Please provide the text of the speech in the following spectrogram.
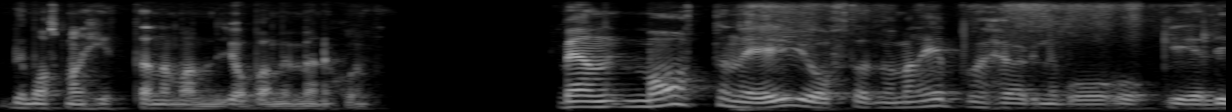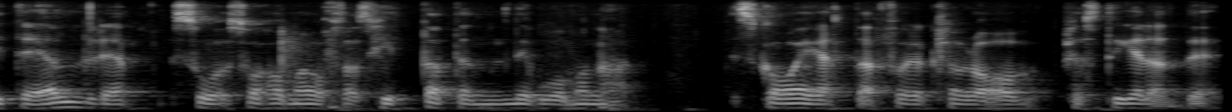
det måste man hitta när man jobbar med människor. Men maten är ju ofta, när man är på hög nivå och är lite äldre så, så har man oftast hittat den nivå man ska äta för att klara av presterande.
